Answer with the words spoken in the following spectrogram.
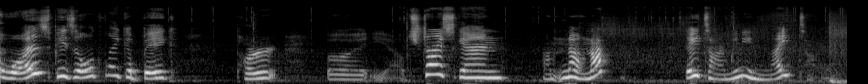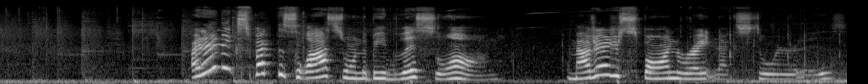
it was because it looked like a big part. But yeah, let's try this again. Um, no, not daytime. We need nighttime. I didn't expect this last one to be this long. Imagine I just spawned right next to where it is.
